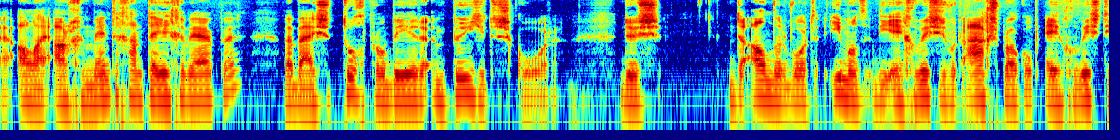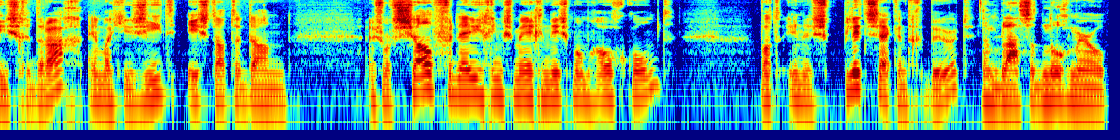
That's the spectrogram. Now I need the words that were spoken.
uh, allerlei argumenten gaan tegenwerpen, waarbij ze toch proberen een puntje te scoren. Dus de ander wordt, iemand die egoïstisch wordt aangesproken op egoïstisch gedrag. En wat je ziet is dat er dan een soort zelfverdedigingsmechanisme omhoog komt. Wat in een split second gebeurt. Dan blaast het nog meer op.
